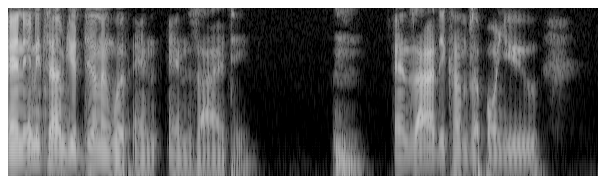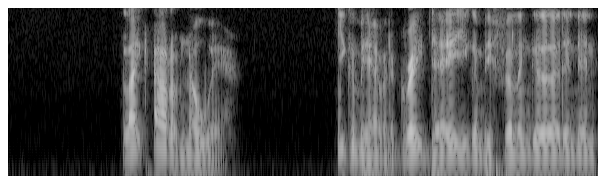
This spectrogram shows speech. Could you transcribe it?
And anytime you're dealing with an anxiety, anxiety comes up on you like out of nowhere. You can be having a great day, you can be feeling good, and then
